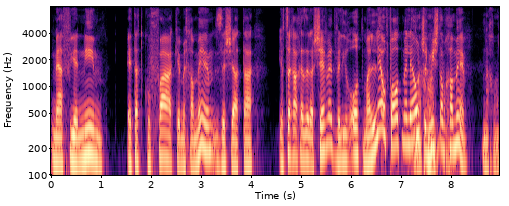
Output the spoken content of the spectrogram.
שמאפיינים את התקופה כמחמם, זה שאתה יוצא לך אחרי זה לשבת ולראות מלא הופעות מלאות של נכון. מי שאתה מחמם. נכון,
